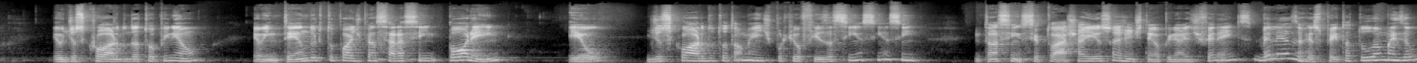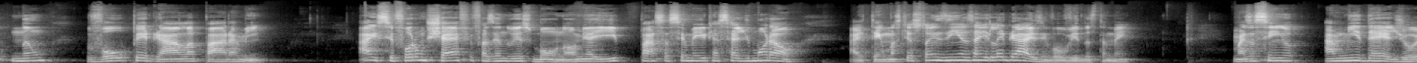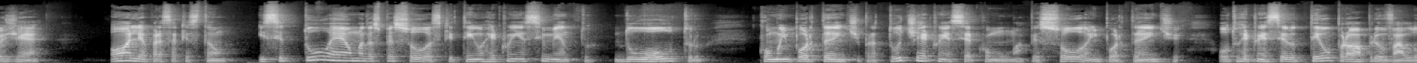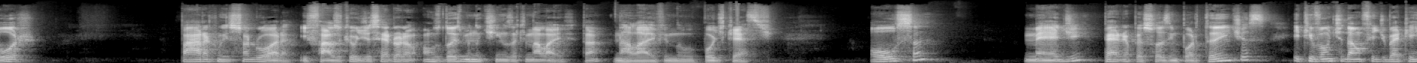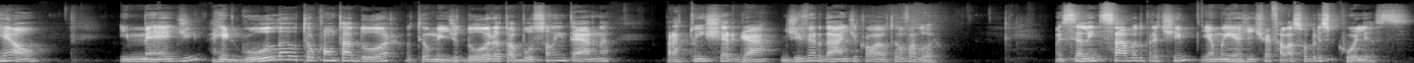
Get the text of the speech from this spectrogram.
eu discordo da tua opinião. Eu entendo que tu pode pensar assim, porém eu discordo totalmente porque eu fiz assim, assim, assim. Então, assim, se tu acha isso, a gente tem opiniões diferentes, beleza, eu respeito a tua, mas eu não vou pegá-la para mim. Ah, e se for um chefe fazendo isso, bom, o nome aí passa a ser meio que assédio moral. Aí tem umas questõezinhas aí legais envolvidas também. Mas assim, a minha ideia de hoje é: olha para essa questão. E se tu é uma das pessoas que tem o reconhecimento do outro como importante para tu te reconhecer como uma pessoa importante ou tu reconhecer o teu próprio valor, para com isso agora e faz o que eu disse agora há uns dois minutinhos aqui na live, tá? Na live, no podcast. Ouça, mede, pega pessoas importantes e que vão te dar um feedback real e mede, regula o teu contador, o teu medidor, a tua bússola interna para tu enxergar de verdade qual é o teu valor. Um excelente sábado para ti e amanhã a gente vai falar sobre escolhas.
